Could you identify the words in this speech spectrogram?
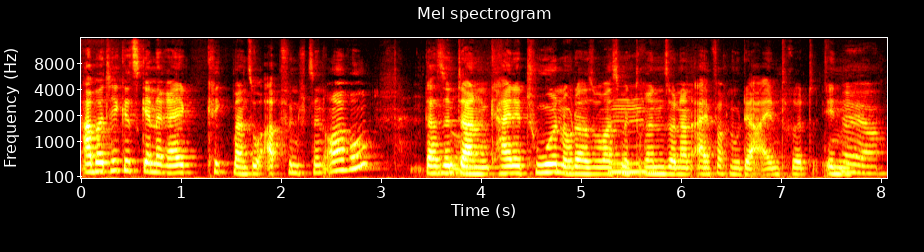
Aber Tickets generell kriegt man so ab 15 Euro. Da sind dann keine Touren oder sowas mit drin, sondern einfach nur der Eintritt in Mhm. Ja, ja.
